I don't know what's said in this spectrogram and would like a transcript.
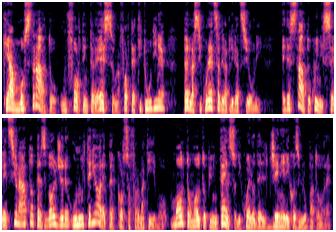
che ha mostrato un forte interesse, una forte attitudine per la sicurezza delle applicazioni ed è stato quindi selezionato per svolgere un ulteriore percorso formativo, molto molto più intenso di quello del generico sviluppatore.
